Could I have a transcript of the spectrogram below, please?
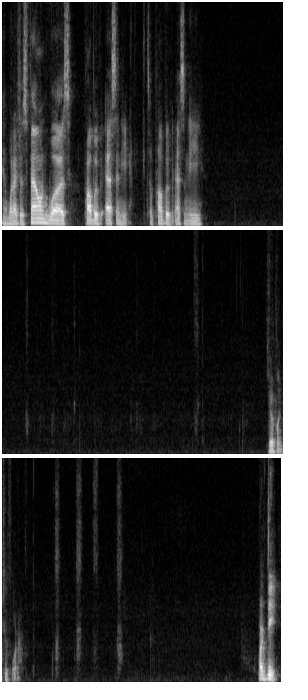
And what I just found was probably of S and E. So probably of S and E Zero point two four. Part D.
